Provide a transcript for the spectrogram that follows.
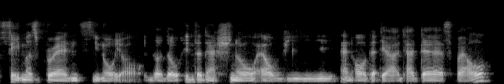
famous brands, you know, your the, the international LV and all that. They are, they're there as well.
